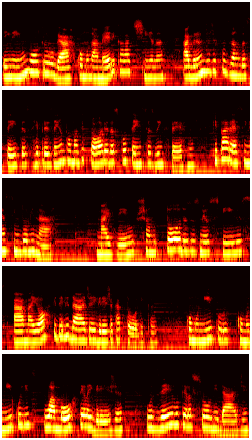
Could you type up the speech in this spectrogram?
Em nenhum outro lugar, como na América Latina, a grande difusão das seitas representa uma vitória das potências do inferno que parecem assim dominar. Mas eu chamo todos os meus filhos à maior fidelidade à Igreja Católica. Comunico-lhes comunico o amor pela Igreja o zelo pela sua unidade,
